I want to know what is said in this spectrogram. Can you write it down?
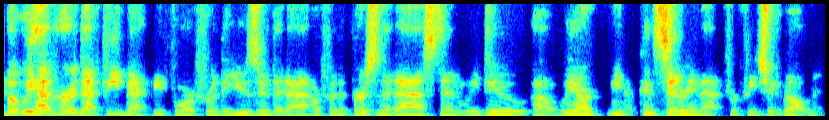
but we have heard that feedback before for the user that, or for the person that asked, and we do, uh, we are, you know, considering that for feature development.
